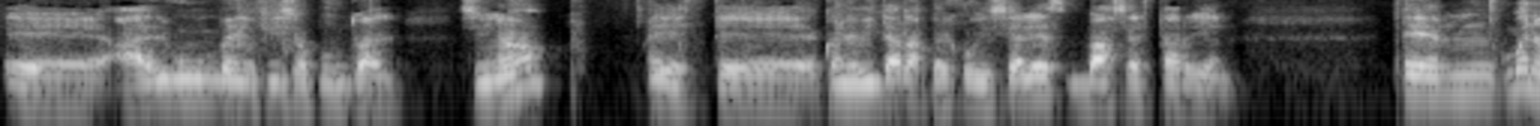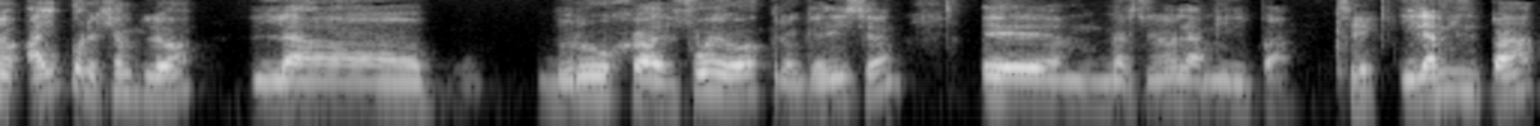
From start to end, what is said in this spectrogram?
eh, a algún beneficio puntual. Si no, este, con evitar las perjudiciales vas a estar bien. Em, bueno, ahí, por ejemplo, la bruja del fuego, creo que dice, eh, mencionó la milpa. Sí. Y la milpa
